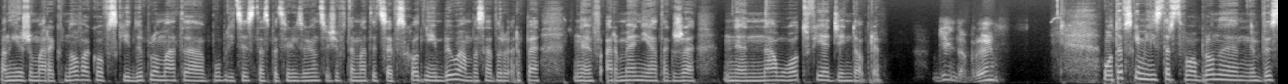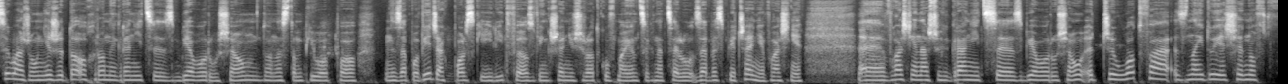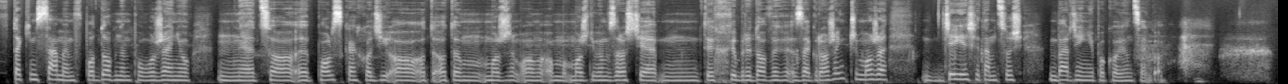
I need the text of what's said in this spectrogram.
Pan Jerzy Marek Nowakowski, dyplomata, publicysta specjalizujący się w tematyce wschodniej, był ambasador RP w Armenii, a także na Łotwie. Dzień dobry. Dzień dobry. Łotewskie Ministerstwo Obrony wysyła żołnierzy do ochrony granicy z Białorusią. To nastąpiło po zapowiedziach Polski i Litwy o zwiększeniu środków mających na celu zabezpieczenie właśnie, e, właśnie naszych granic z Białorusią. Czy Łotwa znajduje się no, w takim samym, w podobnym położeniu mm, co Polska? Chodzi o, o, o, to, o, o możliwym wzroście mm, tych hybrydowych zagrożeń, czy może dzieje się tam coś bardziej niepokojącego?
